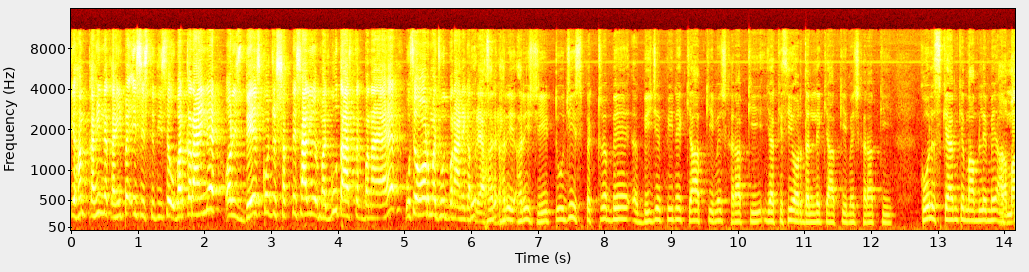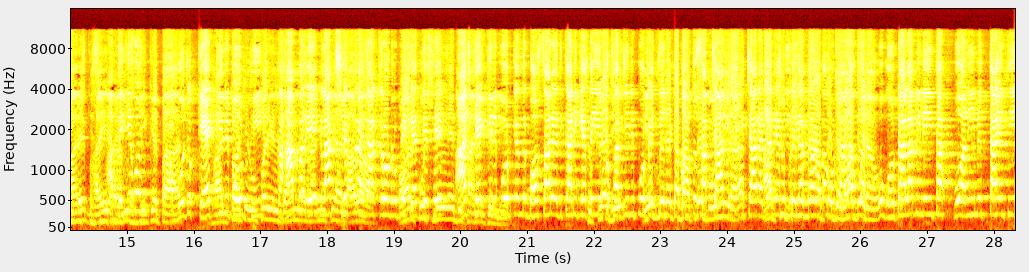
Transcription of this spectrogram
कि हम कहीं ना कहीं पर इस स्थिति से उभर कर आएँगे और इस देश को जो शक्तिशाली और मज़बूत आज तक बनाया है उसे और मज़बूत बनाने का प्रयास हर, हरी, Harish ji two G spectrum में बीजेपी ने क्या आपकी इमेज खराब की या किसी और दल ने क्या आपकी इमेज खराब की? कोल स्कैम के मामले में हमारे भाई आप देखिए वो के पास वो जो कैग की रिपोर्ट थी कहाँ पर एक लाख छिहत्तर हज़ार करोड़ रुपए कहते थे। आज कैग की रिपोर्ट के अंदर बहुत सारे अधिकारी कहते हैं ये तो फर्जी रिपोर्ट है तो हैं चार हज़ार या तीन हज़ार का घोटाला वो घोटाला भी नहीं था वो अनियमितताएँ थी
